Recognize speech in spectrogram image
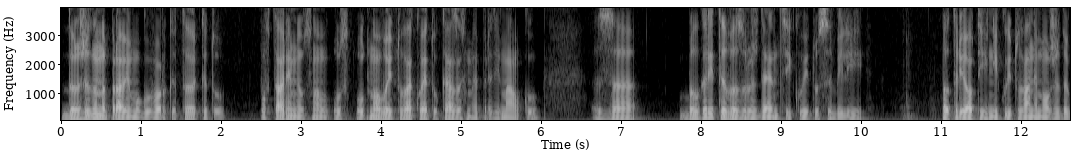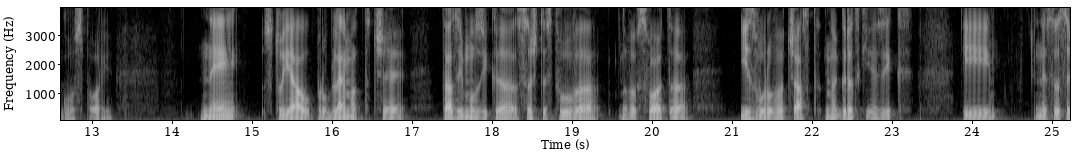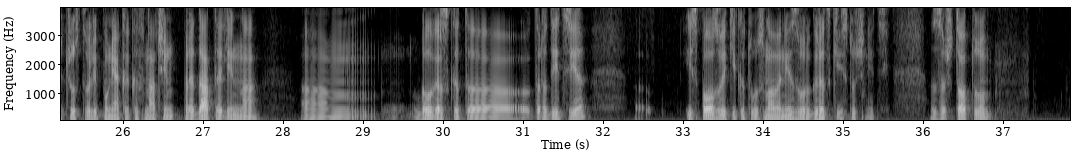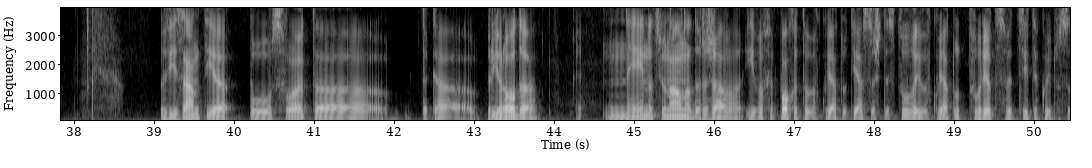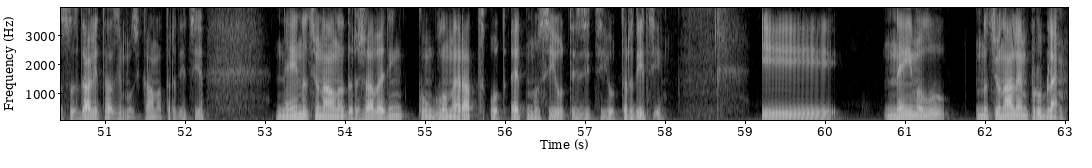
Държа да направим оговорката, като повтаряме основ, отново и това, което казахме преди малко, за българите възрожденци, които са били патриоти и никой това не може да го оспори, не е стоял проблемът, че тази музика съществува в своята изворова част на гръцки язик и не са се чувствали по някакъв начин предатели на ам, българската традиция, използвайки като основен извор гръцки източници. Защото Византия по своята така, природа не е национална държава и в епохата, в която тя съществува и в която творят светците, които са създали тази музикална традиция, не е национална държава, един конгломерат от етноси, от езици от традиции. И не е имало национален проблем.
